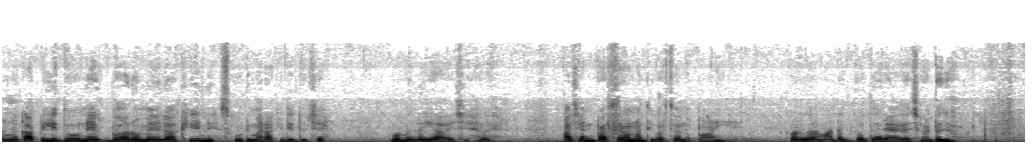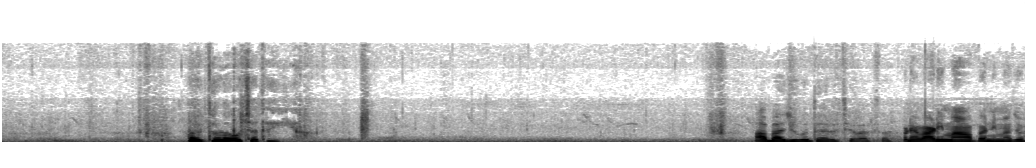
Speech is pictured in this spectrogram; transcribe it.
અને કાપી લીધું ને એક ભારો મેં રાખીને સ્કૂટીમાં રાખી દીધું છે. મમ્મી લઈ આવે છે હવે. આ છે ને પરસેવો નથી વરસાદનું પાણી. થોડી વાર માટે વધારે આવે છાંટા જો. હવે થોડા ઓછા થઈ ગયા. આ બાજુ વધારે છે વરસાદ. આપણે વાડીમાં આ પાણીમાં જો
